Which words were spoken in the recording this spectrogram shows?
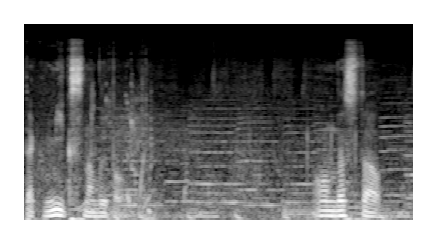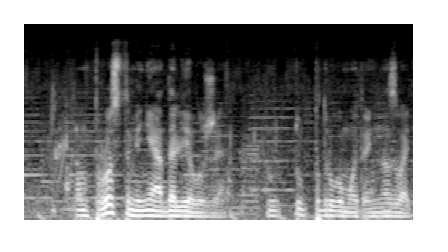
Так, микс нам выпал. Он достал. Он просто меня одолел уже. Ну, Тут по-другому этого не назвать.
